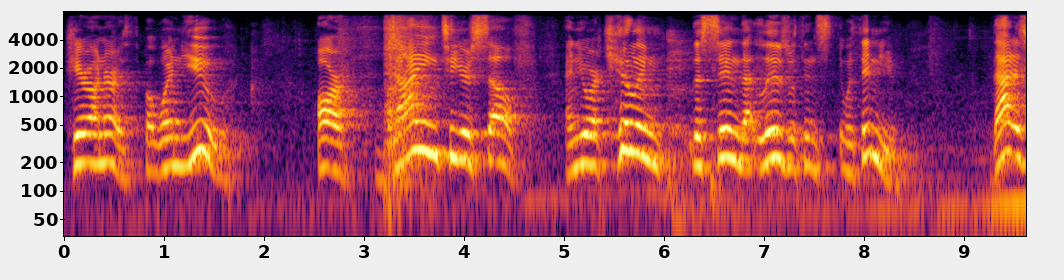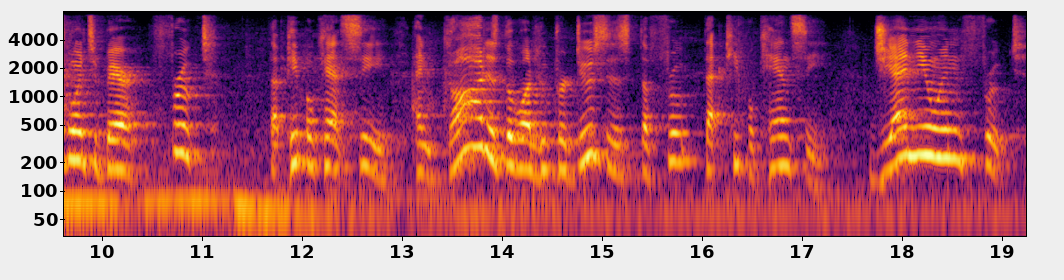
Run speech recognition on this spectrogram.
here on earth. But when you are dying to yourself and you are killing the sin that lives within, within you, that is going to bear fruit that people can't see. And God is the one who produces the fruit that people can see genuine fruit.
